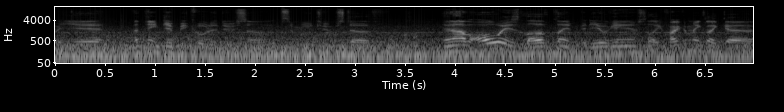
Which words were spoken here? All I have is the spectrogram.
but yeah, I think it'd be cool to do some some YouTube stuff. And I've always loved playing video games. So like if I could make like a,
